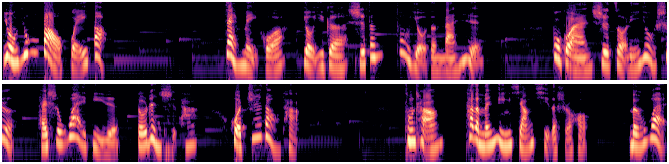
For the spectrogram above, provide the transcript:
用拥抱回报。在美国，有一个十分富有的男人，不管是左邻右舍还是外地人，都认识他或知道他。通常，他的门铃响起的时候，门外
